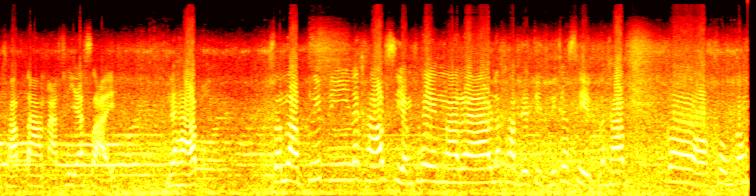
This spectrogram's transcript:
นะครับ ตามอัธยาศัยนะครับ สำหรับคลิปนี้นะครับ เสียงเพลงมาแล้วนะครับเดี๋ยวติดลิขสิทธิ์นะครับ ก็คงต้อง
